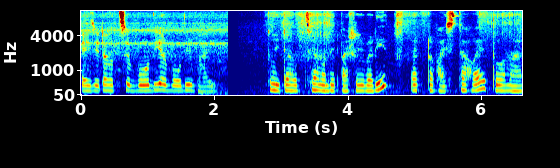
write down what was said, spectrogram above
এই যেটা হচ্ছে বৌদি আর বৌদির ভাই। তো এটা হচ্ছে আমাদের পাশের বাড়ি। একটা ভাস্তা হয়, তো আমার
